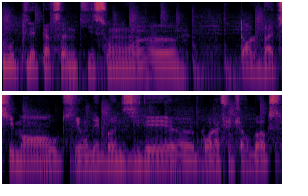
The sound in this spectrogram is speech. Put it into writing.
toutes les personnes qui sont euh, dans le bâtiment ou qui ont des bonnes idées euh, pour la future box.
